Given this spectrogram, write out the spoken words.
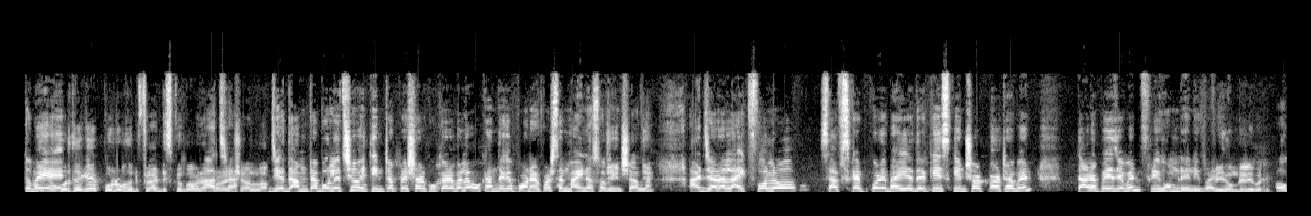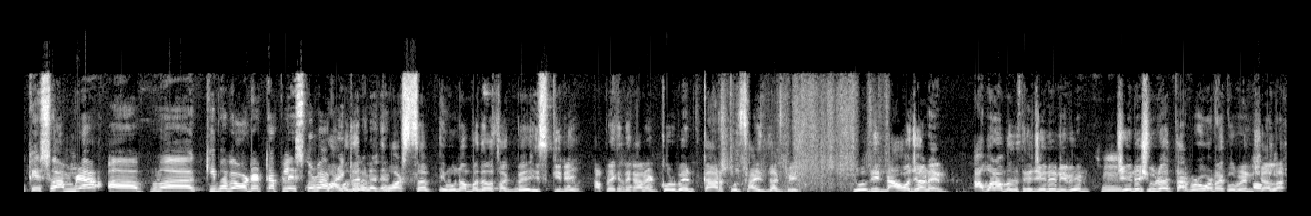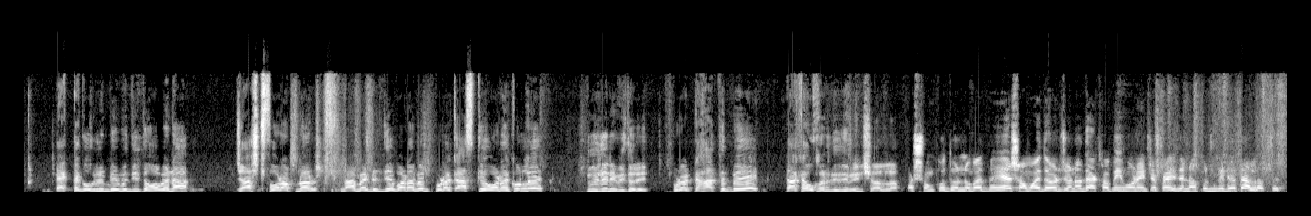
তো ভাই উপর থেকে পনেরো পার্সেন্ট ফ্ল্যাট ডিসকাউন্ট পাবেন আপনারা আচ্ছা ইনশাআল্লাহ। যে দামটা বলেছে ওই তিনটা প্রেসার কুকারের বেলা ওখান থেকে পনেরো পার্সেন্ট মাইনাস হবে ইনশাল্লাহ আর যারা লাইক ফলো সাবস্ক্রাইব করে ভাইয়াদেরকে স্ক্রিনশট পাঠাবেন তারা পেয়ে যাবেন free home delivery free home delivery okay so আমরা কীভাবে অর্ডারটা প্লেস করব আবার একটু বলে দেন। হোয়াটসঅ্যাপ ইমো নাম্বার দেওয়া থাকবে স্ক্রিনে আপনি এখানে কানেক্ট করবেন কার কোন সাইজ লাগবে। যদি নাও জানেন আবার আমাদের থেকে জেনে নেবেন। জেনে শুনে তারপর অর্ডার করবেন ইনশাল্লাহ একটা অগ্রিম পেমেন্ট দিতে হবে না। জাস্ট ফর আপনার নাম অ্যাড্রেস দিয়ে পাঠাবেন। প্রোডাক্ট আজকে অর্ডার করলে দুই দিনের ভিতরে প্রোডাক্টটা হাতে পেয়ে টাকা ওখানে দিয়ে দেবেন ইনশাল্লাহ অসংখ্য ধন্যবাদ ভাইয়া। সময় দেওয়ার জন্য দেখা হবে ইমন এন্টারপ্রাইজের নতুন ভিডিওতে। আল্লাহ হাফেজ।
